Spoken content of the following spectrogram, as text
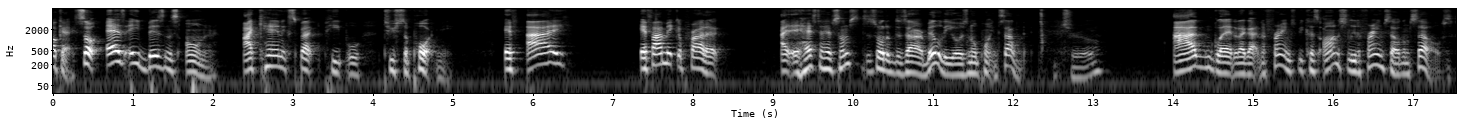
Okay, so as a business owner, I can expect people to support me. If I if I make a product, I, it has to have some sort of desirability, or there's no point in selling it. True. I'm glad that I got in the frames because honestly, the frames sell themselves.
